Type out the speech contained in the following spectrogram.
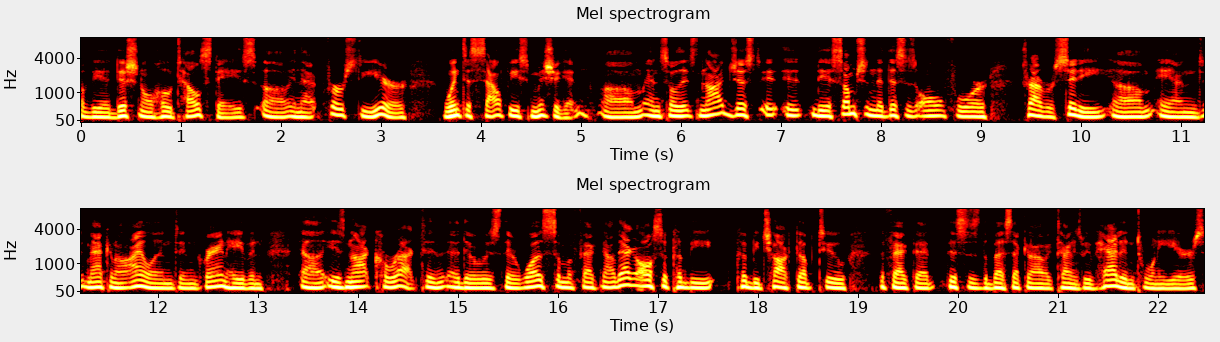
of the additional hotel stays uh, in that first year went to Southeast Michigan, um, and so it's not just it, it, the assumption that this is all for Traverse City um, and Mackinac Island and Grand Haven uh, is not correct. And uh, there was there was some effect. Now that also can be could be chalked up to the fact that this is the best economic times we've had in 20 years,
